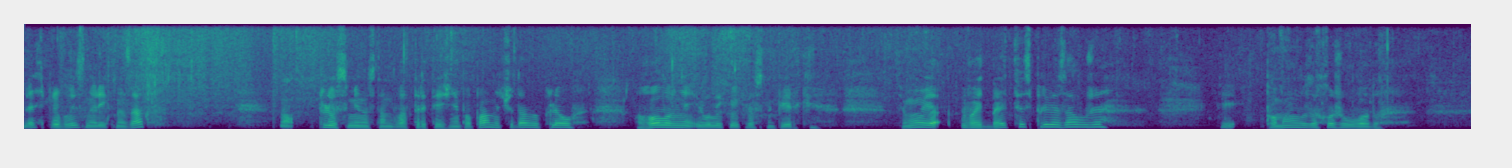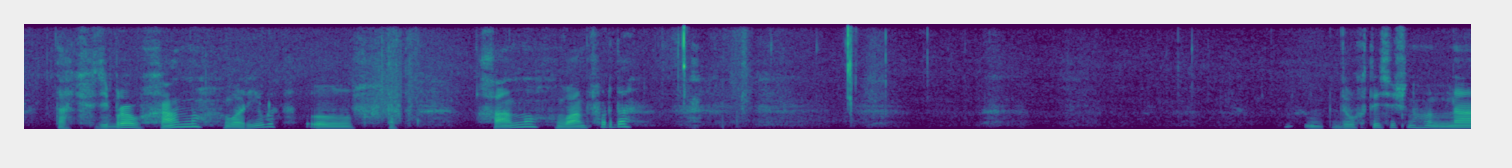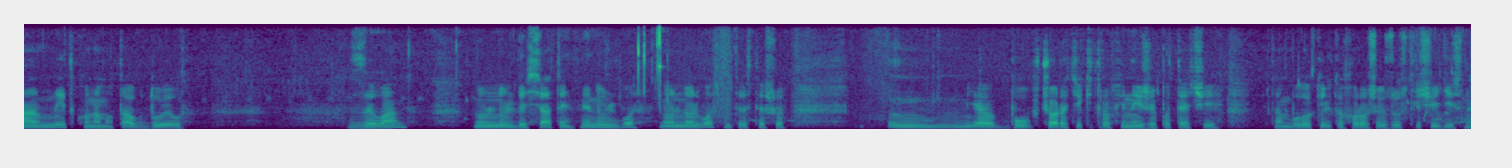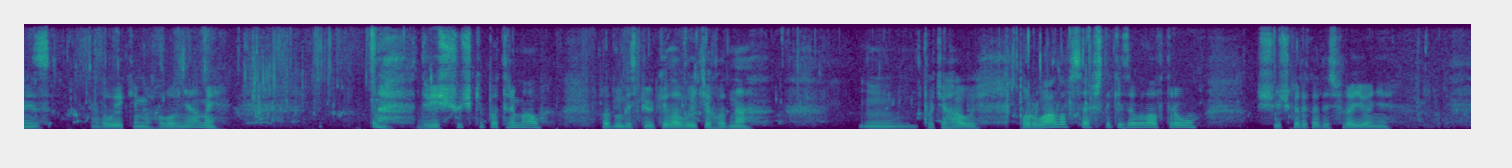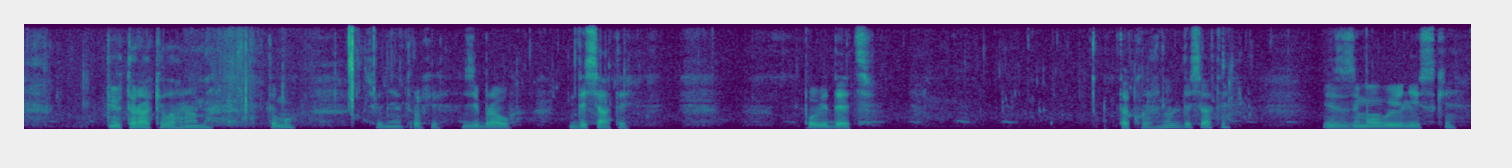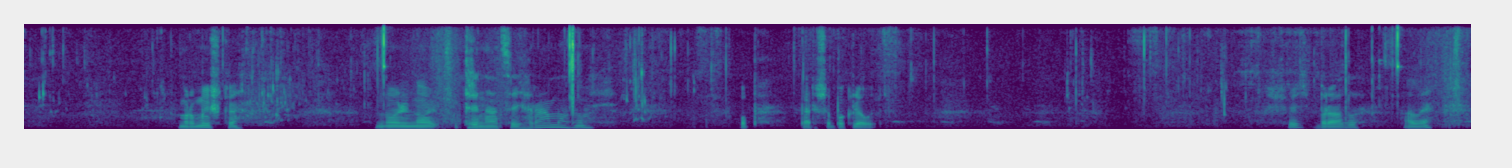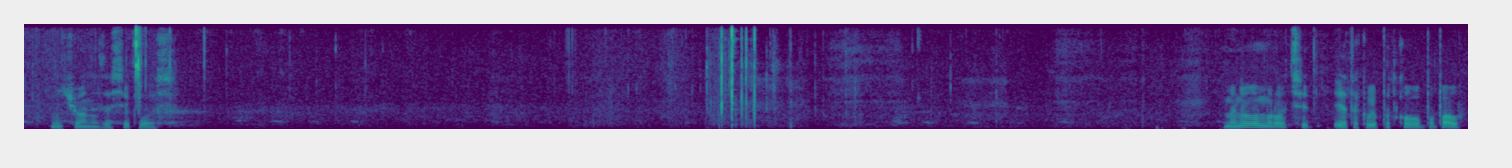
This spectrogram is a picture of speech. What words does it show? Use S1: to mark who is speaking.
S1: Десь приблизно рік назад, ну, плюс-мінус там 2-3 тижні попав на чудовий кльов головня і великої краснопірки. Тому я вайтбейт прив'язав уже і помалу заходжу в воду. Так, зібрав Ханну, варів, о, так, Ханну, Ванфорда. Двохтисячного на нитку намотав дуел Зелан 0010, не 008, 008 через те, що я був вчора тільки трохи ниже по течії. Там було кілька хороших зустрічей дійсно із великими головнями. Дві щучки потримав. Одну десь пів кіла витяг, одна потягав і порвала все ж таки, завела в траву. Щучка така десь в районі півтора кілограма. Тому сьогодні я трохи зібрав десятий. Повідець. Також 0,10 із зимової ліски. Мормишка 0,013 грама. Ну, Оп, перша покльовка. Щось брало, але нічого не засіклось. Минулому році я так випадково попав.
